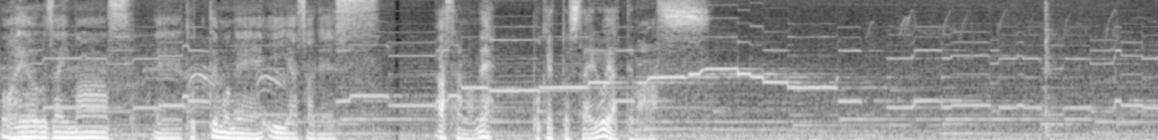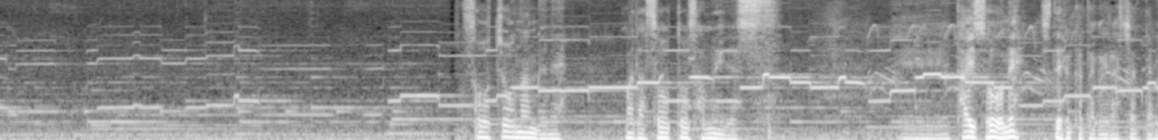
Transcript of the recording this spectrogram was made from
おはようございます、えー、とってもねいい朝です。朝のねポケットスタイルをやってます。早朝なんでねまだ相当寒いです、体操をねしてる方がいらっしゃったり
